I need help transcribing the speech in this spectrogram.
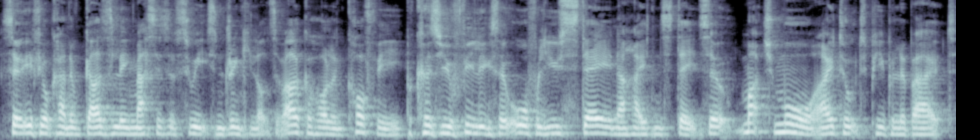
So if you're kind of guzzling masses of sweets and drinking lots of alcohol and coffee because you're feeling so awful, you stay in a heightened state. So much more, I talk to people about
